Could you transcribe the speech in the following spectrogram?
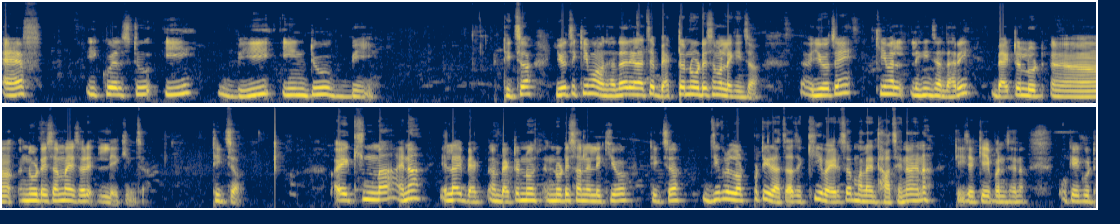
F equals to E V into B ठिक छ? यो चाहिँ केमा हुन्छ भन्दाखेरि यसलाई चाहिँ भ्याक्टर नोटेसनमा लेखिन्छ। यो चाहिँ केमा लेखिन्छ भन्दाखेरि भ्याक्टर लो नोटेसनमा यसरी लेखिन्छ। ठिक छ? एकछिनमा होइन? यसलाई भ्याक् भ्याक्टर नो नोटेसनले लेखियो। ठिक छ? जिब्रो लटपटिरहेको छ अझ के भइरहेछ? मलाई थाहा छैन होइन? ठिक छ केही पनि छैन। ओके गुड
